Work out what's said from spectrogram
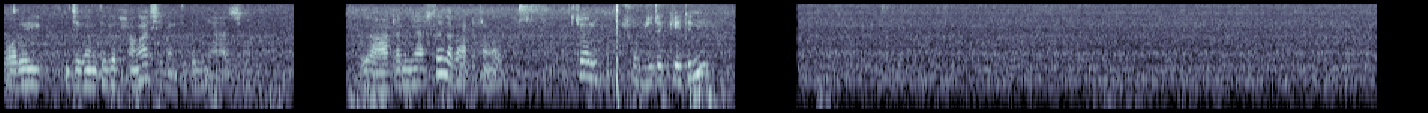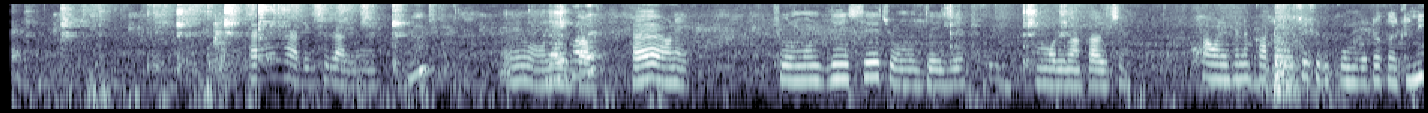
পরে ওই যেখান থেকে ভাঙায়, সেখান থেকে নিয়ে আসবে। ওই আটা নিয়ে আসলে তারপর আটাটা চলো, সবজিটা কেটে নিই। হ্যাঁ বেশি লাগে না। অনেক হ্যাঁ অনেক। চুরমুর নিয়ে এসে চুরমুর দিয়ে যে মুড়ি মাখা হয়েছে। আমার এখানে কাটা হয়েছে শুধু কুমড়োটা কাটেনি।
